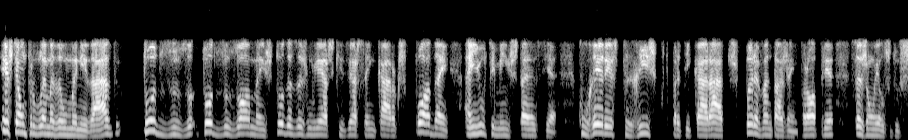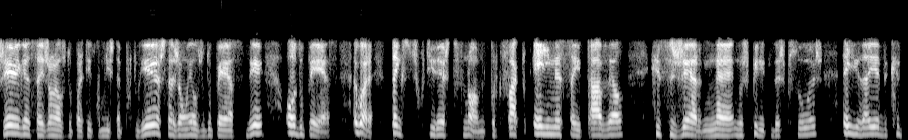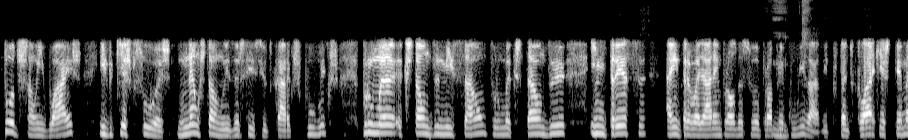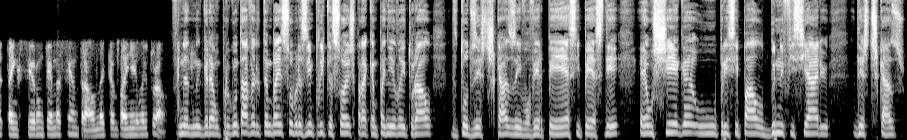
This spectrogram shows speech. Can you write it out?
este é um problema da humanidade, todos os, todos os homens, todas as mulheres que exercem cargos podem, em última instância, correr este risco de praticar atos para vantagem própria, sejam eles do Chega, sejam eles do Partido Comunista Português, sejam eles do PSD ou do PS. Agora, tem que se discutir este fenómeno, porque de facto é inaceitável que se gere na, no espírito das pessoas a ideia de que todos são iguais e de que as pessoas não estão no exercício de cargos públicos por uma questão de missão, por uma questão de interesse em trabalhar em prol da sua própria hum. comunidade. E, portanto, claro que este tema tem que ser um tema central na campanha eleitoral. Fernando Negrão, perguntava-lhe também sobre as implicações para a campanha eleitoral de todos estes casos, a envolver PS e PSD. É o Chega o principal beneficiário destes casos?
